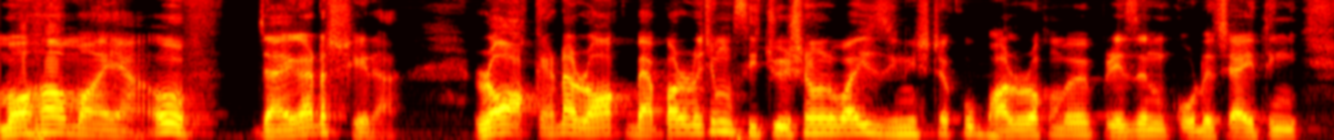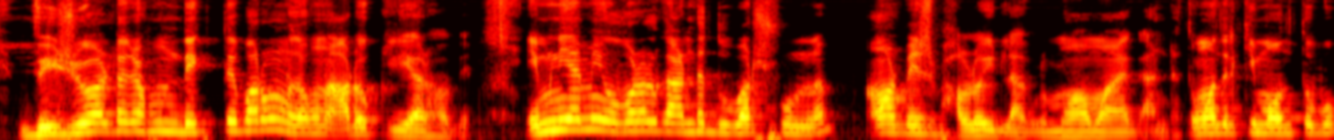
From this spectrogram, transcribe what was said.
মহামায়া ওফ জায়গাটা সেরা। রক একটা রক ব্যাপার রয়েছে এবং সিচুয়েশনাল ওয়াইজ জিনিসটা খুব ভালো রকমভাবে প্রেজেন্ট করেছে। আই থিঙ্ক ভিজুয়ালটা যখন দেখতে পারব না, তখন আরও ক্লিয়ার হবে। এমনি আমি ওভারঅল গানটা দুবার শুনলাম, আমার বেশ ভালোই লাগল মহামায়া গানটা। তোমাদের কি মন্তব্য?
